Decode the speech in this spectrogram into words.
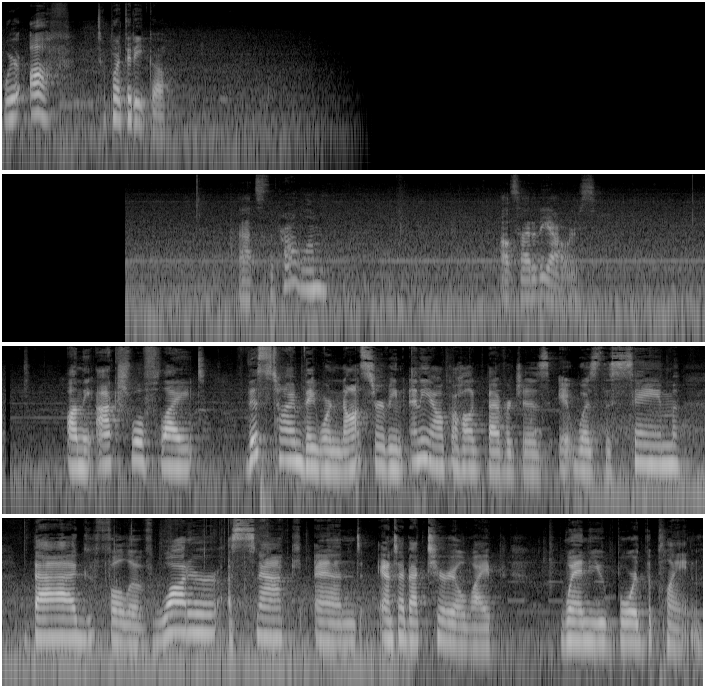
we're off to Puerto Rico. That's the problem. Outside of the hours. On the actual flight, this time they were not serving any alcoholic beverages. It was the same bag full of water, a snack, and antibacterial wipe when you board the plane.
